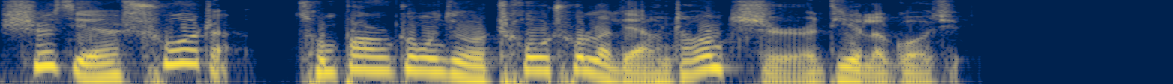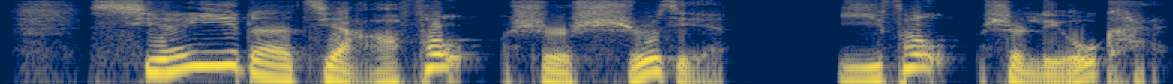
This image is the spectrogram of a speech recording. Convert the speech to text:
师姐说着，从包中就抽出了两张纸，递了过去。协议的甲方是石姐，乙方是刘凯。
